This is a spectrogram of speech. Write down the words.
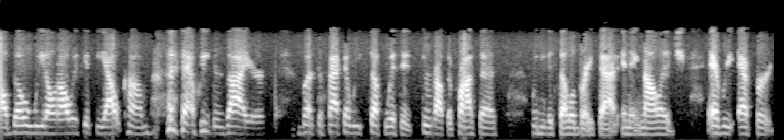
Although we don't always get the outcome that we desire, but the fact that we stuck with it throughout the process, we need to celebrate that and acknowledge every effort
